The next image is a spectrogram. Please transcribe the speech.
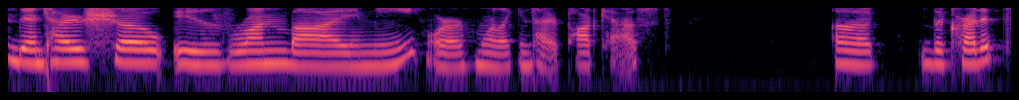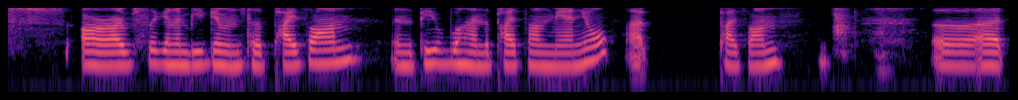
The entire show is run by me, or more like entire podcast. Uh, the credits are obviously going to be given to Python and the people behind the Python manual at Python uh, at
